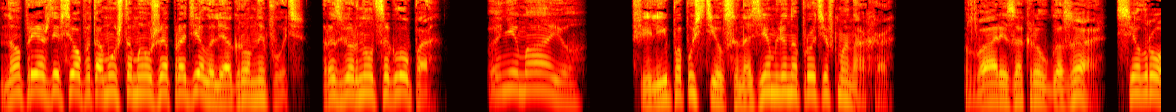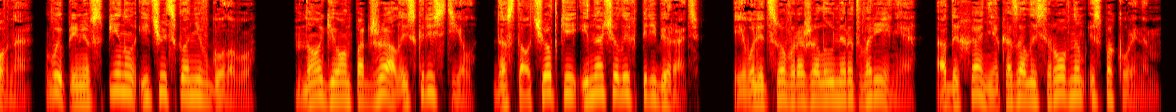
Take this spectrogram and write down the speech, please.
«Но прежде всего потому, что мы уже проделали огромный путь. Развернуться глупо». «Понимаю», Филипп опустился на землю напротив монаха. Варя закрыл глаза, сел ровно, выпрямив спину и чуть склонив голову. Ноги он поджал и скрестил, достал четки и начал их перебирать. Его лицо выражало умиротворение, а дыхание казалось ровным и спокойным.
